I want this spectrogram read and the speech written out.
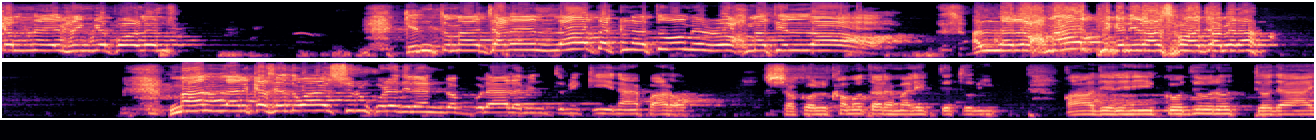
কান্নায় ভেঙে পড়লেন। কিন্তু মা জানেন, লা মির রাহমাতিল্লাহ। আল্লাহর রহমত থেকে নিরাশ হওয়া যাবে না। মা আল্লাহর কাছে দোয়া শুরু করে দিলেন, রব্বুল আলামিন, তুমি কি না পারো? সকল ক্ষমতার মালিক তো তুমি। কাদের কুদরত দাই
